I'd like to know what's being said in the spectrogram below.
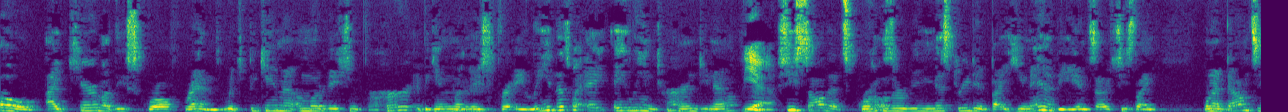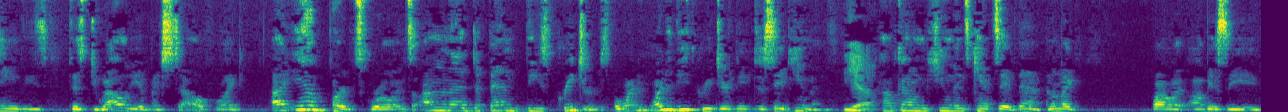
oh, I care about these squirrel friends, which became a, motivation for her. It became a Mhm. motivation for Allene. That's why a- Allene turned, you know? Yeah. She saw that squirrels are being mistreated by humanity, and so she's like, when I'm balancing these this duality of myself, like I am part squirrel, and so I'm gonna defend these creatures. Why do, why do these creatures need to save humans? Yeah. How come humans can't save them? And I'm like, well, obviously,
